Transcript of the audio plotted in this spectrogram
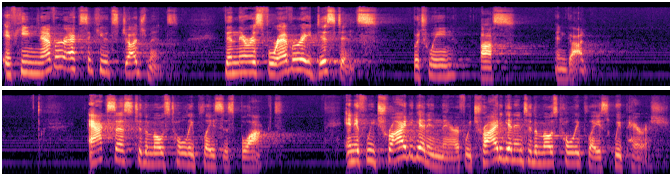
if he never executes judgment, then there is forever a distance between us and God. Access to the most holy place is blocked. And if we try to get in there, if we try to get into the most holy place, we perish.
